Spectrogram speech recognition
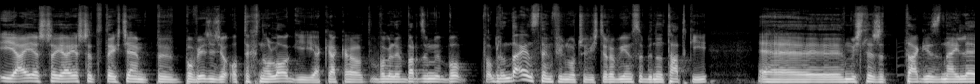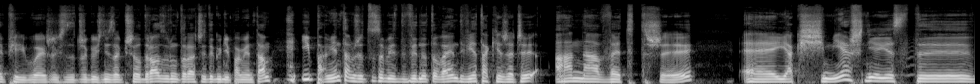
Ja jeszcze, ja jeszcze tutaj chciałem powiedzieć o, o technologii, jak, jaka w ogóle bardzo, bo oglądając ten film oczywiście robiłem sobie notatki, Eee, myślę, że tak jest najlepiej, bo jeżeli się do czegoś nie zapiszę od razu, no to raczej tego nie pamiętam. I pamiętam, że tu sobie wynotowałem dwie takie rzeczy, a nawet trzy. Eee, jak śmiesznie jest y,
